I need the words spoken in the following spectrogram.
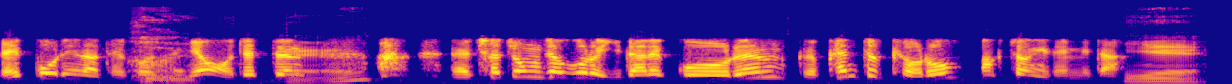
4골이나 되거든요. 어쨌든 네. 네, 최종적으로 이달의 골은 그 팬투표로 확정이 됩니다. 예.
